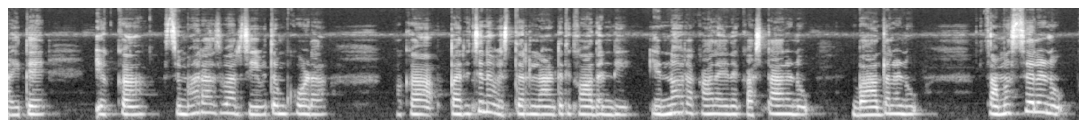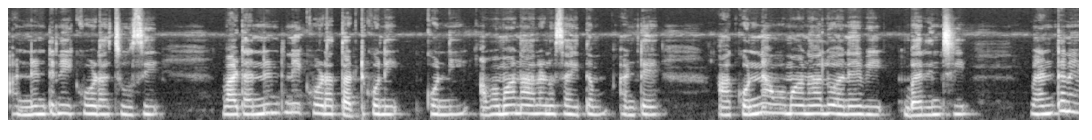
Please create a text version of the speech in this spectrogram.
అయితే యొక్క సింహరాశి వారి జీవితం కూడా ఒక పరిచిన విస్తరణ లాంటిది కాదండి. ఎన్నో రకాలైన కష్టాలను బాధలను సమస్యలను అన్నింటినీ కూడా చూసి వాటన్నింటినీ కూడా తట్టుకొని కొన్ని అవమానాలను సైతం అంటే ఆ కొన్ని అవమానాలు అనేవి భరించి వెంటనే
